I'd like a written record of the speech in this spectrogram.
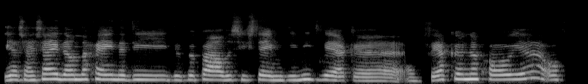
ja, zijn zij dan degene die de bepaalde systemen die niet werken omver kunnen gooien? Of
